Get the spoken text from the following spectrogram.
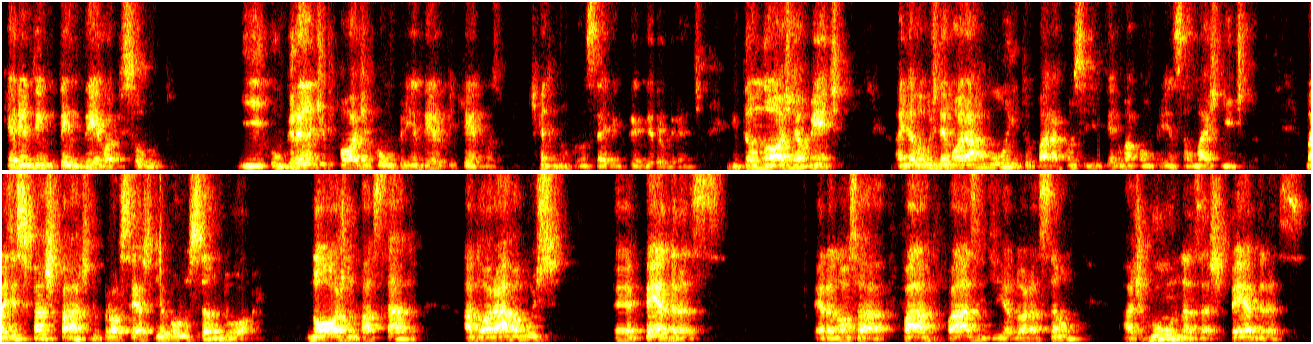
querendo entender o absoluto. E o grande pode compreender o pequeno, mas o pequeno não consegue entender o grande. Então, nós realmente ainda vamos demorar muito para conseguir ter uma compreensão mais nítida. Mas isso faz parte do processo de evolução do homem. Nós, no passado, adorávamos é, pedras, era a nossa fase de adoração as runas, as pedras.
